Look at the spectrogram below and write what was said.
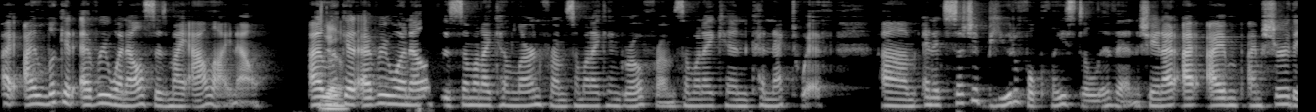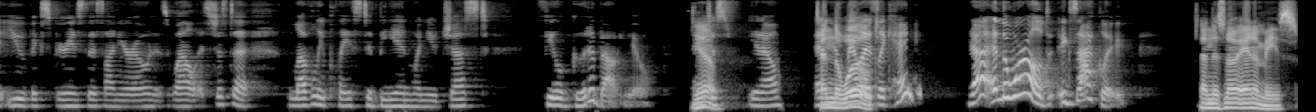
I, I look at everyone else as my ally now. I yeah. look at everyone else as someone I can learn from, someone I can grow from, someone I can connect with. Um, and it's such a beautiful place to live in, Shane. I, I, I'm I'm sure that you've experienced this on your own as well. It's just a lovely place to be in when you just feel good about you. And yeah. just, you know, and, and the realize world. like, hey, yeah, in the world. Exactly. And there's no enemies,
